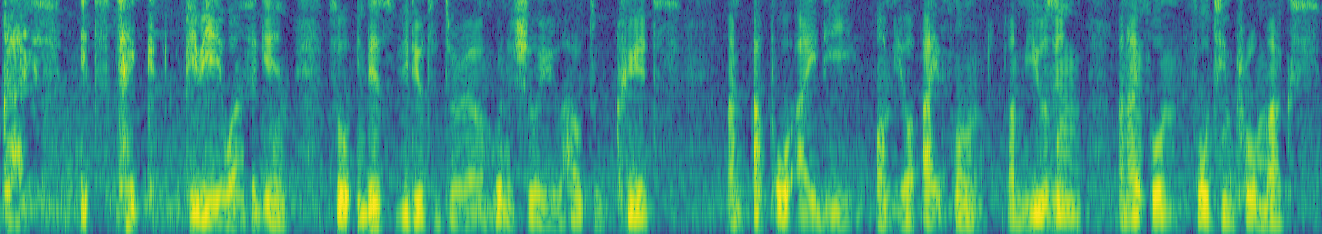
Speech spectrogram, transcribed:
guys, it's Tech PBA once again. So in this video tutorial, I'm going to show you how to create an Apple ID on your iPhone. I'm using an iPhone 14 Pro Max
